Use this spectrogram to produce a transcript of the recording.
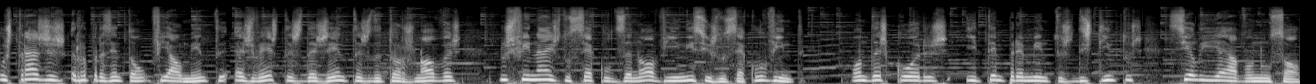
Os trajes representam fielmente as vestes das gentes de Torres Novas nos finais do século XIX e inícios do século XX, onde as cores e temperamentos distintos se aliavam num só.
